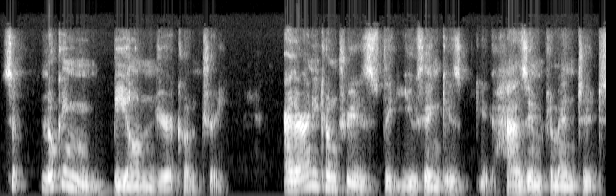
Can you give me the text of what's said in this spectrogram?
So, looking beyond your country, are there any countries that you think is has implemented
